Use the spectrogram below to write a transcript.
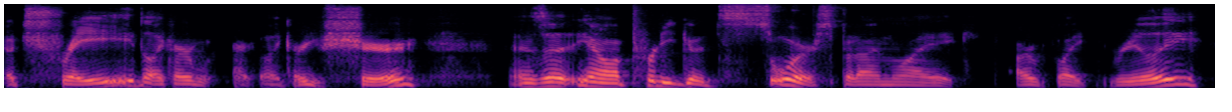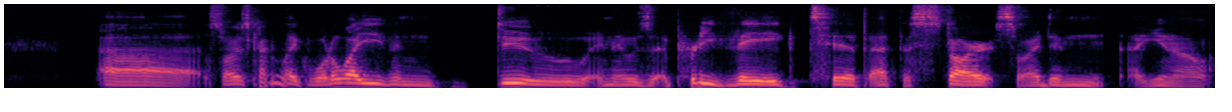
a, trade? Like are, are like are you sure? It's a you know a pretty good source, but I'm like, are like really? Uh, so I was kind of like, what do I even do? And it was a pretty vague tip at the start, so I didn't, uh, you know,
